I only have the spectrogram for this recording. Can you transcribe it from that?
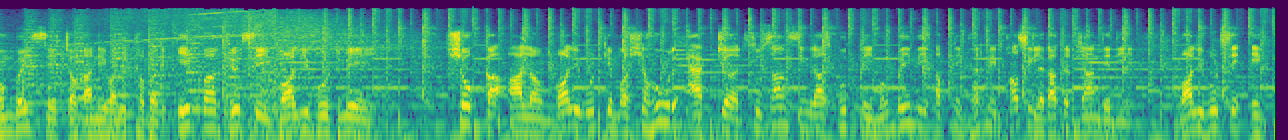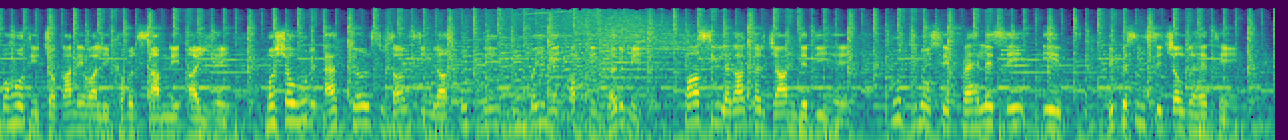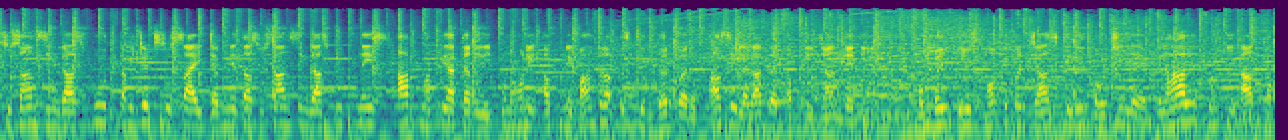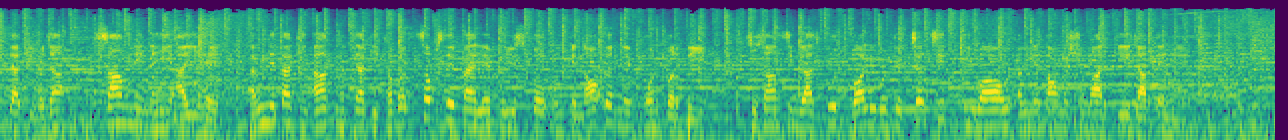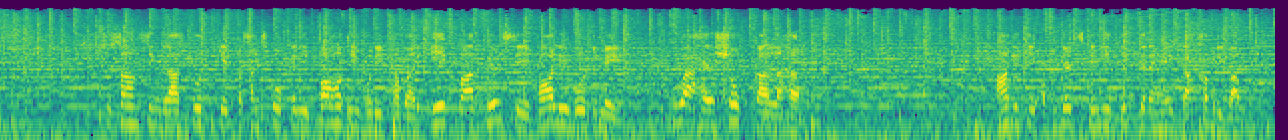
मुंबई से चौंकाने वाली खबर एक बार फिर से बॉलीवुड में। शोक का आलम, बॉलीवुड के मशहूर एक्टर सुशांत सिंह राजपूत ने मुंबई में अपने घर में फांसी लगाकर जान दे दी। बॉलीवुड से एक बहुत ही चौंकाने वाली खबर सामने आई है। मशहूर एक्टर सुशांत सिंह राजपूत ने मुंबई में अपने घर में फांसी लगाकर जान दे दी है। कुछ दिनों से पहले से एक डिप्रेशन से चल रहे थे। सुशांत सिंह राजपूत कमिटेड सुसाइड अभिनेता सुशांत सिंह राजपूत ने आत्महत्या कर ली। उन्होंने अपने बांद्रा स्थित घर पर फांसी लगाकर अपनी जान दे दी। मुंबई पुलिस मौके पर जाँच के लिए पहुँची है। फ़िलहाल उनकी आत्महत्या की वजह सामने नहीं आई है। अभिनेता की आत्महत्या की खबर सबसे पहले पुलिस को उनके नौकर ने फ़ोन पर दी। सुशांत सिंह राजपूत बॉलीवुड के चर्चित युवा अभिनेताओं में शुमार किए जाते हैं। सुशांत सिंह राजपूत के प्रशंसकों के लिए बहुत ही बुरी खबर। एक बार फिर से बॉलीवुड में हुआ है शोक का लहर। आगे की अपडेट्स के लिए देखते रहे खबरी बाबू।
